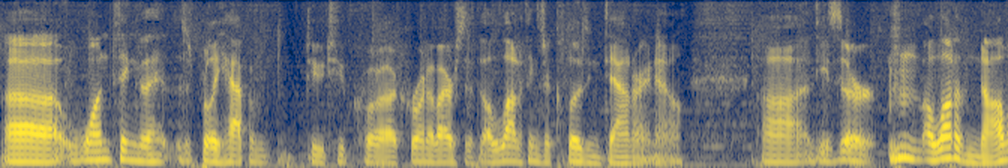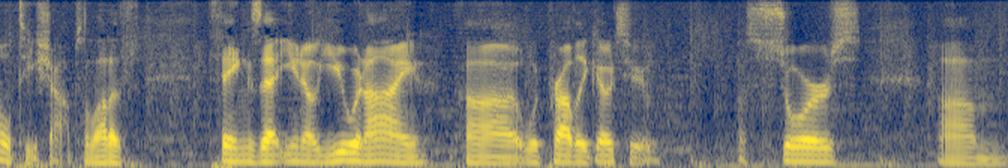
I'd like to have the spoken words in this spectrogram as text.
Uh, one thing that has really happened due to coronavirus is a lot of things are closing down right now. Uh, these are a lot of novelty shops, a lot of things that you know you and I uh, would probably go to, uh, stores, um,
